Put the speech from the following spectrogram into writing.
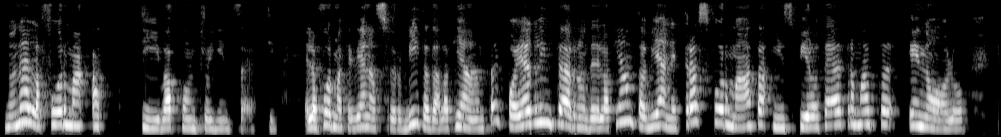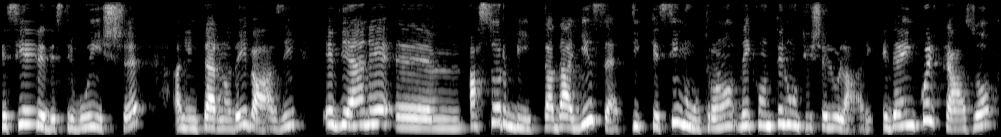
non è la forma attiva contro gli insetti, è la forma che viene assorbita dalla pianta e poi all'interno della pianta viene trasformata in spirotetramat enolo, che si ridistribuisce all'interno dei vasi e viene ehm, assorbita dagli insetti che si nutrono dei contenuti cellulari ed è in quel caso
